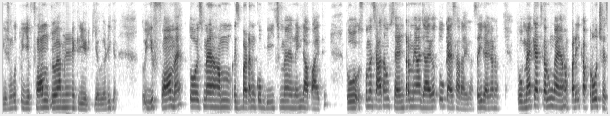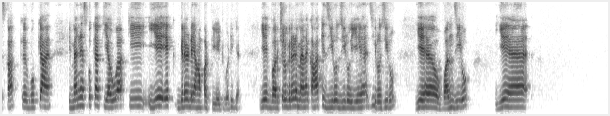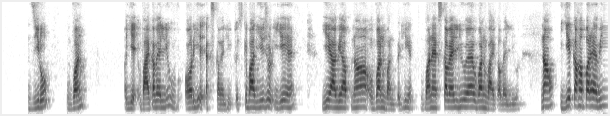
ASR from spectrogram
Application को तो ये फॉर्म जो है हमने क्रिएट किया हुआ ठीक है? तो ये फॉर्म है तो इसमें हम इस बटन को बीच में नहीं ला पाए थे। तो उसको मैं चाहता हूँ सेंटर में आ जाएगा तो कैसा रहेगा? सही रहेगा ना? तो मैं क्या करूँगा यहाँ पर एक अप्रोच है इसका, कि वो क्या है? कि मैंने इसको क्या किया हुआ कि ये एक ग्रेड यहाँ पर क्रिएट हुआ, ठीक है? ये वर्चुअल ग्रेड मैंने कहा कि ज़ीरो ज़ीरो ये है ज़ीरो ज़ीरो ये है वन ज़ीरो ये है ज़ीरो वन ये y का वैल्यू और ये x का वैल्यू तो इसके बाद ये जो, ये है, ये आ गया अपना वन वन पे, ठीक है? वन एक्स का वैल्यू है वन वाई का वैल्यू है। ना ये कहाँ पर है अभी?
